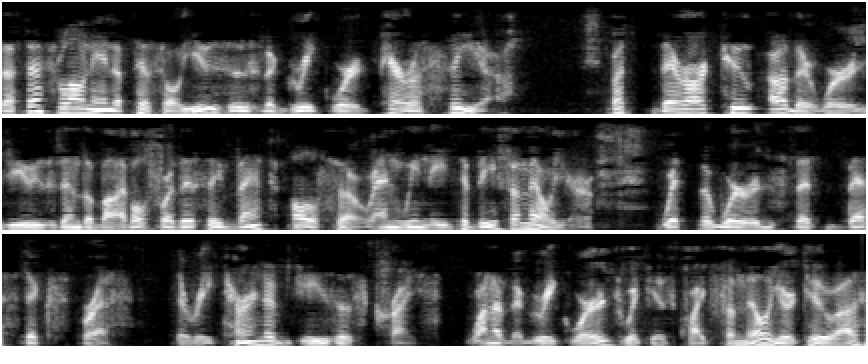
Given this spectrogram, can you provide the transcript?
the Thessalonian epistle uses the Greek word parousia. But there are two other words used in the Bible for this event also, and we need to be familiar with the words that best express the return of Jesus Christ. One of the Greek words, which is quite familiar to us,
